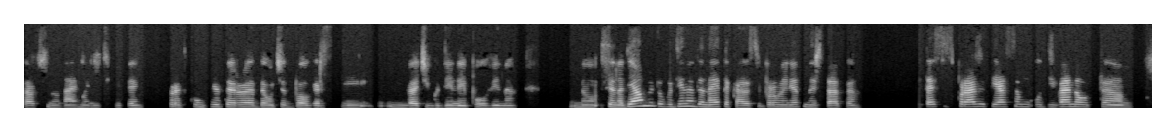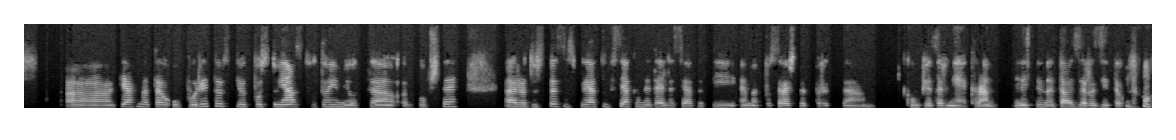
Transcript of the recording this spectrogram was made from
точно най-маличките пред компютъра да учат български вече година и половина. Но се надяваме до година да не е така, да се променят нещата. Те се справят и аз съм удивена от а, а, тяхната упоритост и от постоянството им и от а, въобще а, радостта, с която всяка неделя сядат и е, ме посрещат пред а, компютърния екран. Наистина, то е заразително.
